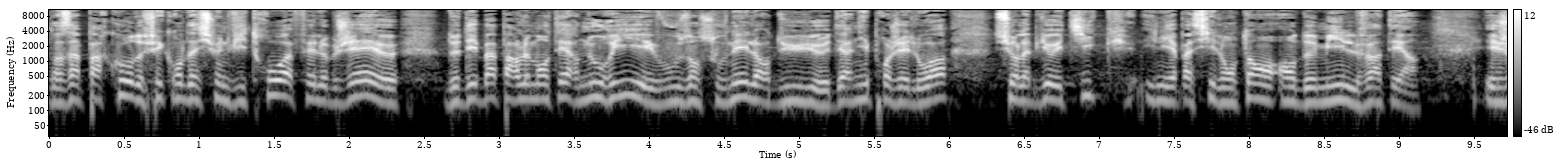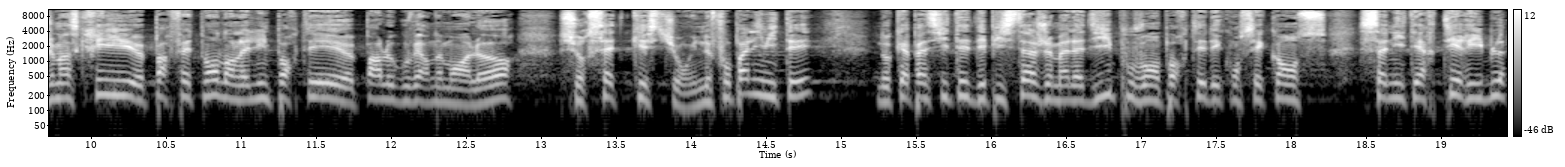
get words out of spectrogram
dans un parcours de fécondation in vitro a fait l'objet euh, de débats parlementaires nourris, et vous vous en souvenez, lors du dernier projet de loi sur la bioéthique, il n'y a pas si longtemps, en 2021. Et je m'inscris parfaitement dans la ligne portée par le gouvernement alors sur cette question. Il ne faut pas limiter nos capacités de dépistage de maladies pouvant emporter des conséquences sanitaires terribles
